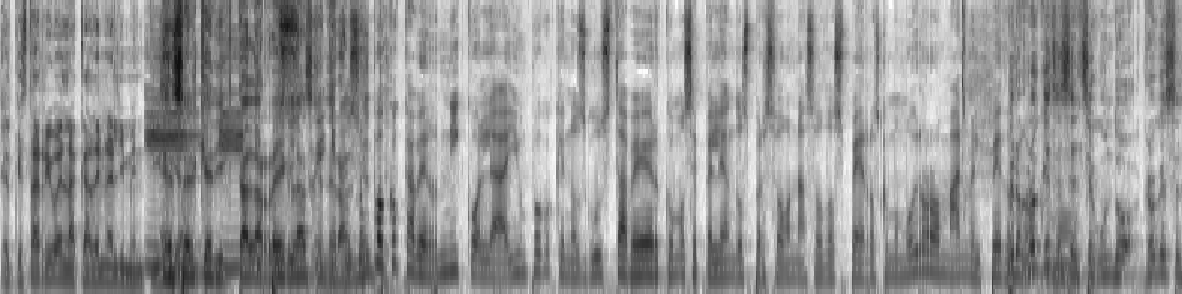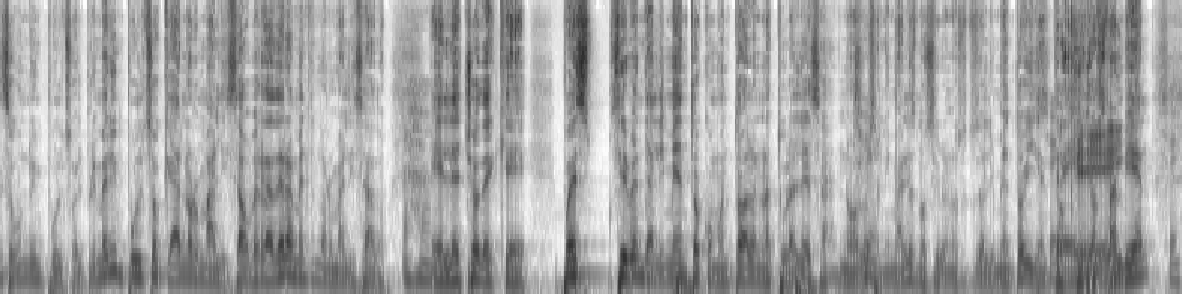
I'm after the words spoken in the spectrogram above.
El que está arriba en la cadena alimenticia. Es el que dicta las reglas y pues generalmente. un poco cavernícola y un poco que nos gusta ver cómo se pelean dos personas o dos perros, como muy romano el pedo. Pero ¿no? creo que ese es el segundo, creo que es el segundo impulso. El primer impulso que ha normalizado, verdaderamente normalizado, Ajá. el hecho de que, pues, sirven de alimento como en toda la naturaleza, ¿no? Sí. Los animales nos sirven a nosotros de alimento y entre ellos también. Sí.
